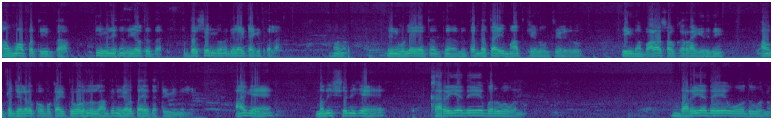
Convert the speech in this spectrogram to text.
ಆ ಉಮಾಪತಿ ಅಂತ ಟಿ ವಿ ಹೇಳ್ತಿದ್ದ. ದರ್ಶನ್ಗೆ ಗಲಾಟೆ ಆಗಿತ್ತಲ್ಲ. ಹ್ಞೂ. ನೀನು ಒಳ್ಳೆಯ ತಂದ ತಾಯಿ ಮಾತು ಕೇಳು ಅಂತ ಹೇಳಿದರು. ಈಗ ನಾನು ಭಾಳ ಸಾಹುಕಾರರಾಗಿದ್ದೀನಿ ಅವನ ಜಗಳಕ್ಕೆ ಹೋಗ್ಬೇಕಾಯ್ತು, ಹೋಗಲಿಲ್ಲ ಅಂತ ಹೇಳ್ತಾ ಇದ್ದ ಟಿ ವಿನಲ್ಲಿ ಹಾಗೆ ಮನುಷ್ಯನಿಗೆ ಕರೆಯದೇ ಬರುವವನು, ಬರೆಯದೇ ಓದುವನು,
